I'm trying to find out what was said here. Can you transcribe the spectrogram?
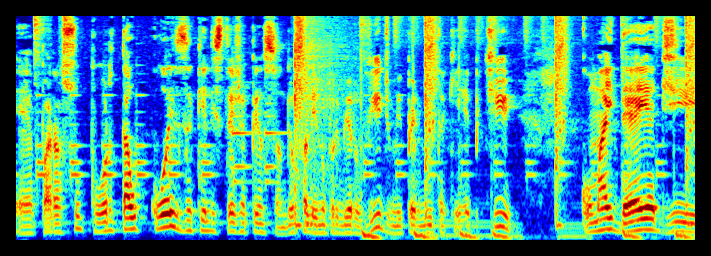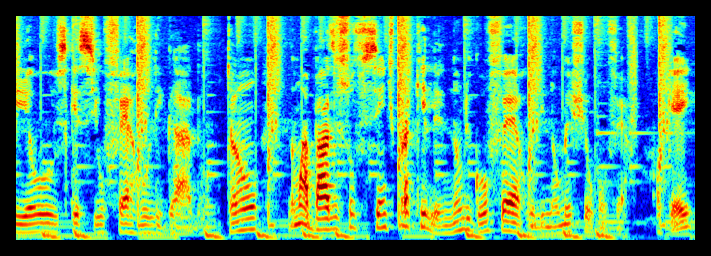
é, para supor tal coisa que ele esteja pensando. Eu falei no primeiro vídeo, me permita aqui repetir, com uma ideia de eu esqueci o ferro ligado. Então, não há base suficiente para aquilo. Ele não ligou o ferro, ele não mexeu com o ferro, ok?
